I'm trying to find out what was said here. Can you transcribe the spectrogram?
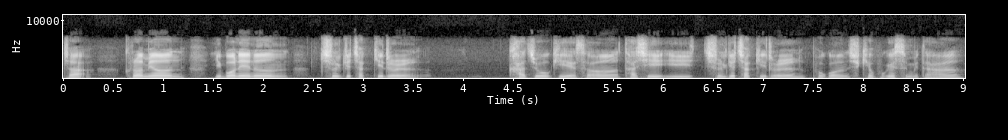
자 그러면 이번에는 즐겨찾기를 가져오기 위해서 다시 이 즐겨찾기를 복원시켜 보겠습니다.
